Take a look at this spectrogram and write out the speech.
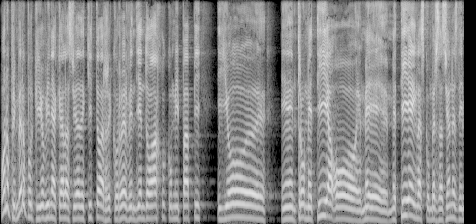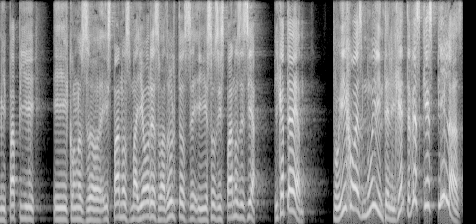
Bueno, primero porque yo vine acá a la ciudad de Quito a recorrer vendiendo ajo con mi papi y yo eh, entrometía o me metía en las conversaciones de mi papi y con los eh, hispanos mayores o adultos y esos hispanos decía, fíjate, vean, tu hijo es muy inteligente, ¿ves que es pilas?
